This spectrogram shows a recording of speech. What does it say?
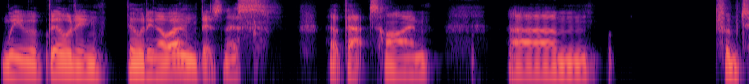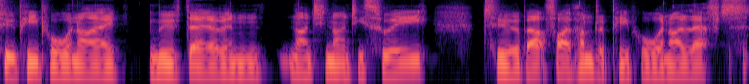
we were building building our own business at that time. Um, from two people when I moved there in 1993 to about 500 people when I left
